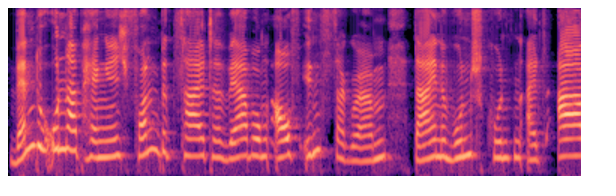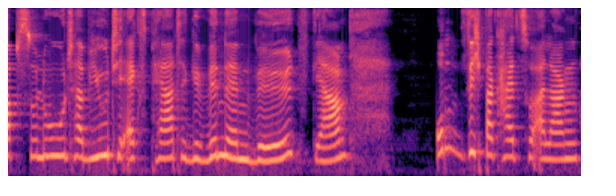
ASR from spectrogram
Wenn du unabhängig von bezahlter Werbung auf Instagram deine Wunschkunden als absoluter Beauty-Experte gewinnen willst, ja, um Sichtbarkeit zu erlangen,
